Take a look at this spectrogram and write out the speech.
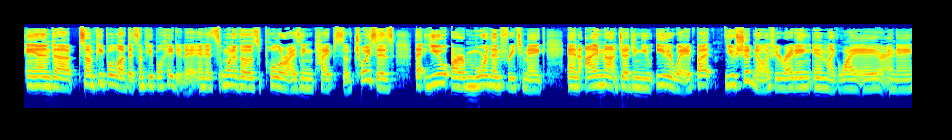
And uh, some people loved it, some people hated it. And it's one of those polarizing types of choices that you are more than free to make. And I'm not judging you either way, but you should know if you're writing in like YA or NA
